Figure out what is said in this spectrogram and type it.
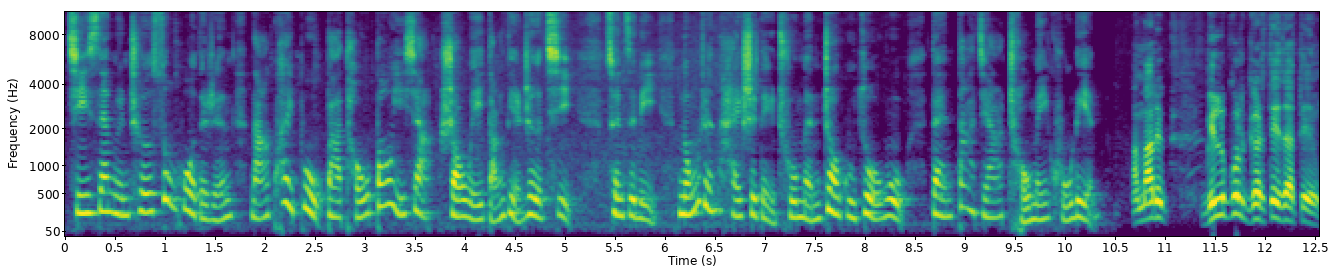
骑三轮车送货的人拿块布把头包一下，稍微挡点热气。村子里农人还是得出门照顾作物，但大家愁眉苦脸。हमारे बिल्कुल गड़ते जाते हैं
